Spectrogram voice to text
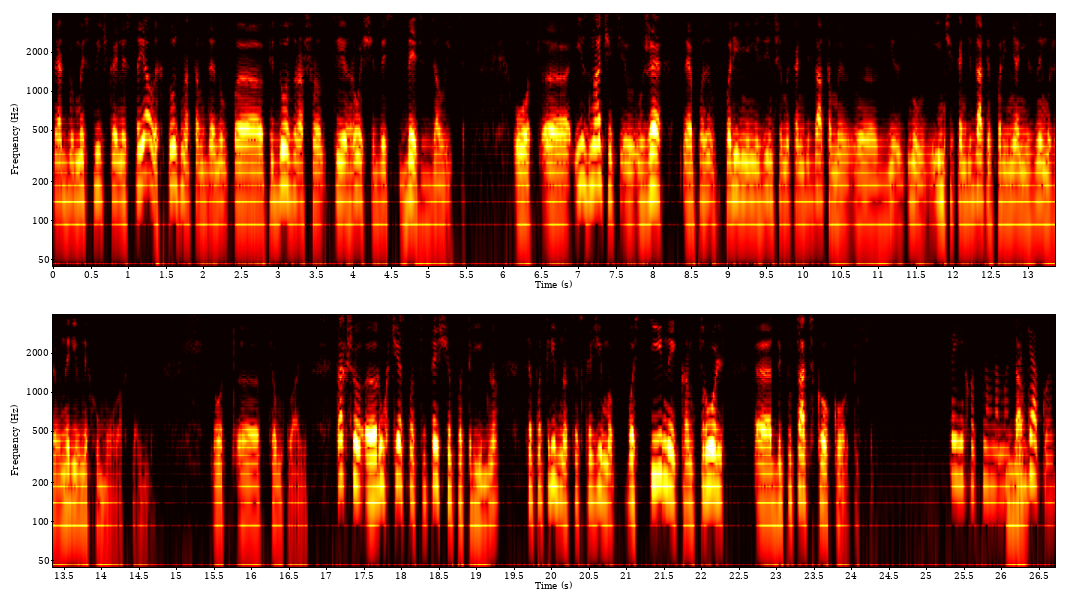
Ну, якби ми свічкою не стояли, хто зна там, де ну, е, підозра, що ці гроші десь, десь взялися. От, е, і значить, вже в порівнянні з іншими кандидатами, е, ну, інші кандидати в порівнянні з ним вже в нерівних умовах, якби. От е, в цьому плані. Так що е, рух чесно, це те, що потрібно. Це потрібно, це, скажімо, постійний контроль е, депутатського корпусу. Це їх основна мета. Да. Дякую.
